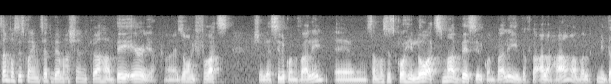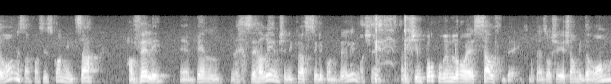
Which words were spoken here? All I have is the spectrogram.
סן פרנסיסקו נמצאת במה שנקרא ה-Bay Area, האזור המפרץ של סיליקון וואלי. סן פרנסיסקו היא לא עצמה בסיליקון וואלי, היא דווקא על ההר, אבל מדרום לסן פרנסיסקו נמצא הוואלי אה, בין רכסי הרים שנקרא סיליקון וואלי, מה שאנשים פה קוראים לו South Bay, זאת אומרת האזור שישר מדרום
